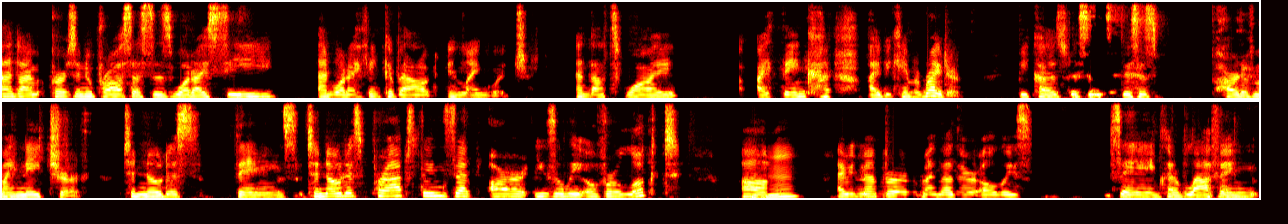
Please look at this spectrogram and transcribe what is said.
And I'm a person who processes what I see and what I think about in language. And that's why I think I became a writer because this is, this is part of my nature. to notice things, to notice perhaps things that are easily overlooked. Um, mm-hmm. I remember my mother always saying, kind of laughing,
